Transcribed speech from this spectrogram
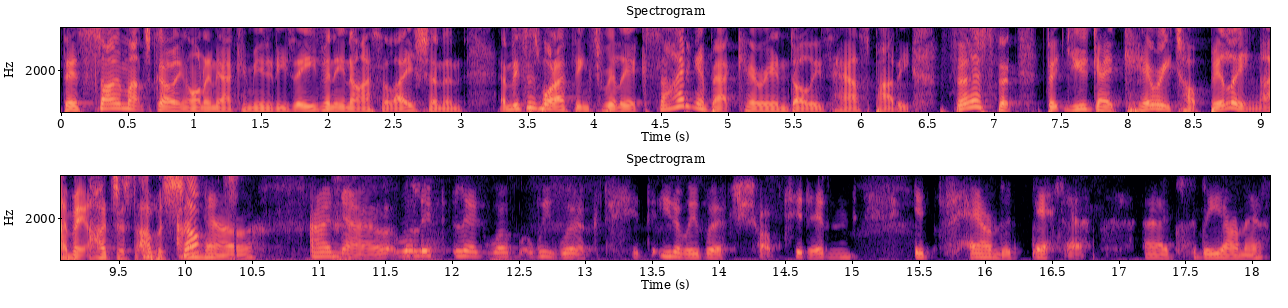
there's so much going on in our communities, even in isolation, and and this is what I think is really exciting about Kerrie and Dolly's house party. First, that that you gave Kerrie top billing. I mean, I just I was shocked. I know. I know. Well, it, like, well, we worked, it, you know, we workshopped it and it sounded better, uh, to be honest.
